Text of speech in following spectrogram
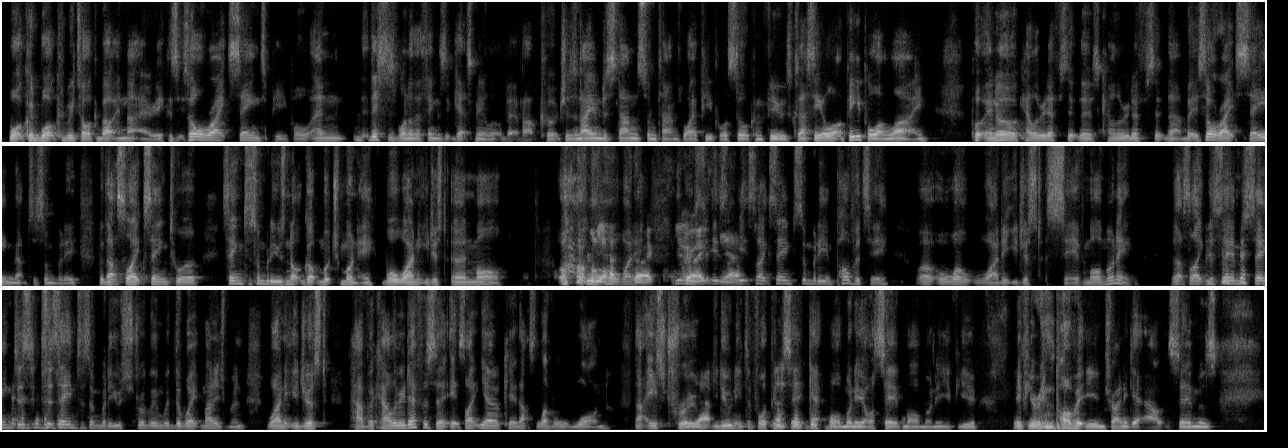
what could what could we talk about in that area? Because it's all right saying to people and this is one of the things that gets me a little bit about coaches and I understand sometimes why people are still confused because I see a lot of people online putting oh calorie deficit this calorie deficit that but it's all right saying that to somebody but that's like saying to a saying to somebody who's not got much money well why don't you just earn more? Yeah, you know, correct, it's, it's, yeah. it's like saying to somebody in poverty, well, oh, well, why don't you just save more money? That's like the same as saying to, to saying to somebody who's struggling with the weight management, why don't you just have a calorie deficit? It's like, yeah, okay, that's level one. That is true. You do need to flip and say get more money or save more money if you if you're in poverty and trying to get out, same as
